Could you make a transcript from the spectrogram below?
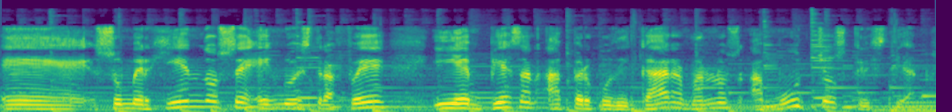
eh, sumergiéndose en nuestra fe y empiezan a perjudicar, hermanos, a muchos cristianos.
